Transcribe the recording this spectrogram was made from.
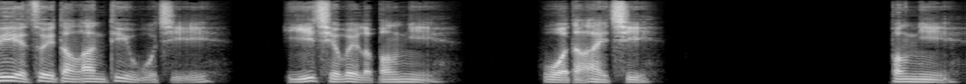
列罪档案第五集，一切为了邦尼，我的爱妻。邦尼，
